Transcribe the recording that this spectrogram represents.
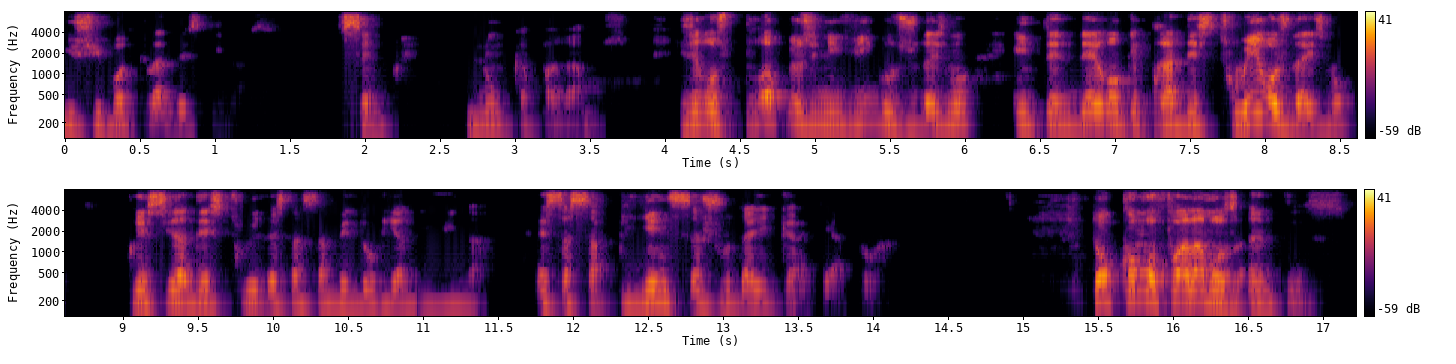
yeshivot clandestinas. Sempre. Nunca paramos. Quer dizer, os próprios inimigos do judaísmo entenderam que para destruir o judaísmo, precisa destruir esta sabedoria divina, esta sapiência judaica que é a Torá. Então, como falamos antes,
